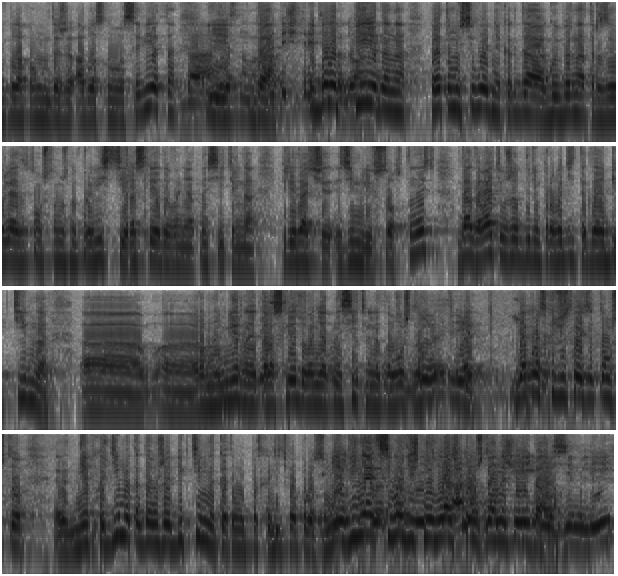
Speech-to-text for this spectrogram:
была, по-моему, даже областного совета. Да, и, областного. Да, 2003 и было году. передано. Поэтому сегодня, когда губернатор заявляет о том, что нужно провести расследование относительно передачи земли в собственность, да, давайте уже будем проводить тогда объективно, а, равномерно это расследование относительно того, что... Ну, я- Нет, я просто хочу сказать о том, что э, необходимо тогда уже объективно к этому подходить вопросу. Не обвинять сегодняшнюю власть в том, что она передала. земли,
